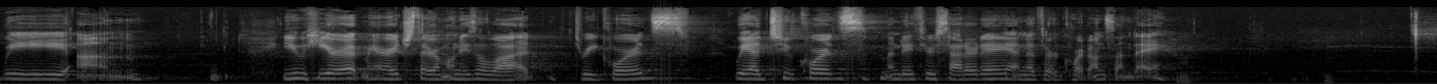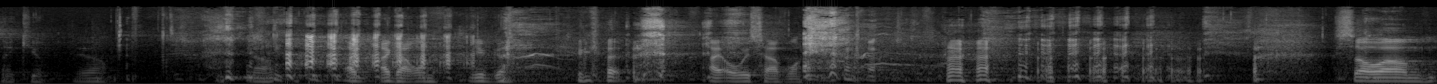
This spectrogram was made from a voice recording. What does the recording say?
We, um, you hear at marriage ceremonies a lot, three chords. We had two chords Monday through Saturday and a third chord on Sunday. Thank you. Yeah. No, I, I got one. You've got. I always have one. so, um,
